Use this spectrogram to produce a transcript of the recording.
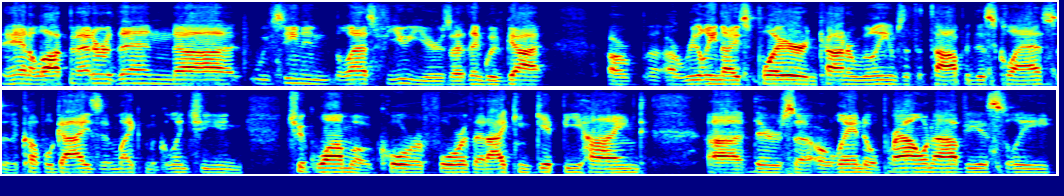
And a lot better than uh, we've seen in the last few years. I think we've got a, a, really nice player in Connor Williams at the top of this class, and a couple guys in Mike McGlinchey and Chukwuma Okorafor that I can get behind. Uh, there's uh, Orlando Brown, obviously.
